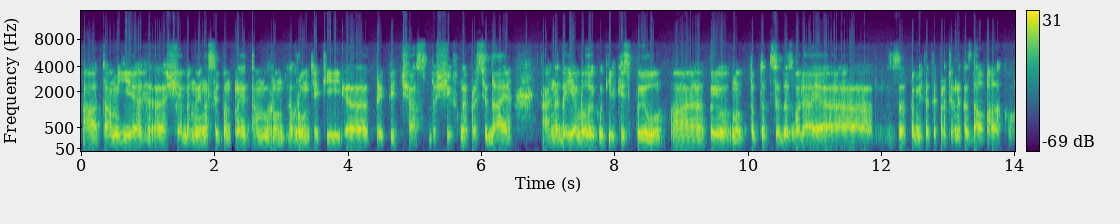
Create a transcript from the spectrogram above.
А там є е, щебень, він насипаний. Там ґрунт, ґрунт який е, під час дощів не просідає, не дає велику кількість пилу. Пил, ну тобто, це дозволяє е, помітити противника здалеку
